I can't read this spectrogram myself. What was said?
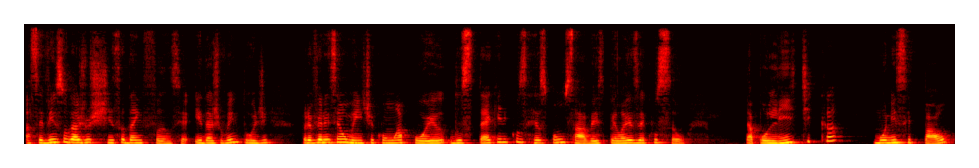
a serviço da Justiça da Infância e da Juventude, preferencialmente com o apoio dos técnicos responsáveis pela execução da política municipal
